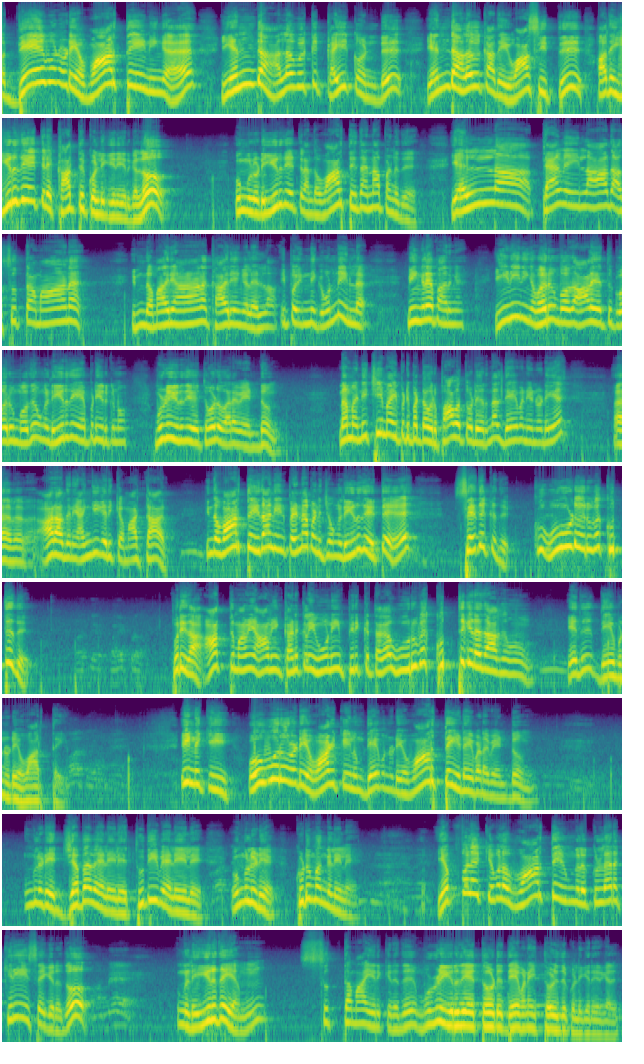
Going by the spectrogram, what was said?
இப்போ தேவனுடைய வார்த்தையை நீங்கள் எந்த அளவுக்கு கை கொண்டு எந்த அளவுக்கு அதை வாசித்து அதை இருதயத்தில் காத்து கொள்ளுகிறீர்களோ உங்களுடைய இருதயத்தில் அந்த வார்த்தை தான் என்ன பண்ணுது? எல்லா தேவையில்லாத அசுத்தமான இந்த மாதிரியான காரியங்கள் எல்லாம் இப்போ இன்றைக்கி ஒன்றும் இல்லை. நீங்களே பாருங்க. இனி நீங்கள் வரும்போது ஆலயத்துக்கு வரும்போது உங்களுடைய இருதயம் எப்படி இருக்கணும்? முழு இருதயத்தோடு வர வேண்டும். நம்ம நிச்சயமாக இப்படிப்பட்ட ஒரு பாவத்தோடு இருந்தால் தேவன் என்னுடைய ஆராதனை அங்கீகரிக்க மாட்டார். இந்த வார்த்தை தான் இப்போ என்ன பண்ணிச்சு? உங்களுடைய இருதயத்தை செதுக்குது. கு- ஊடுருவ குத்துது. புரியுதா? ஆத்மாவையும் ஆவியும் கணுக்களையும் ஊனையும் பிரிக்கத்தக உருவ குத்துகிறதாகவும் எது? தேவனுடைய வார்த்தை. இன்னைக்கு ஒவ்வொருவருடைய வாழ்க்கையிலும் தேவனுடைய வார்த்தை இடைபட வேண்டும். உங்களுடைய ஜெப வேலையிலே துதி வேலையிலே உங்களுடைய குடும்பங்களிலே எவ்வளவுக்கு எவ்வளவு வார்த்தை உங்களுக்குள்ளார கிரியை செய்கிறதோ உங்களுடைய இருதயம் சுத்தமாக இருக்கிறது முழு இருதயத்தோடு தேவனை தொழுது கொள்கிறீர்கள்.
